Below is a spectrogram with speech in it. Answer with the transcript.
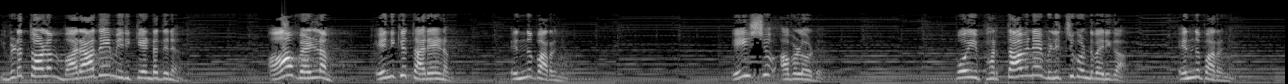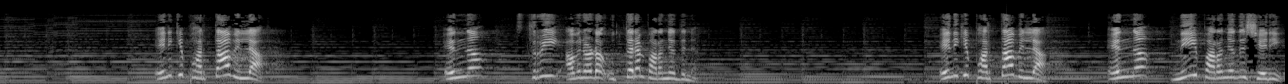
ഇവിടത്തോളം വരാതെയും ഇരിക്കേണ്ടതിന് ആ വെള്ളം എനിക്ക് തരേണം എന്ന് പറഞ്ഞു. യേശു അവളോട് പോയി ഭർത്താവിനെ വിളിച്ചുകൊണ്ടുവരിക എന്ന് പറഞ്ഞു. എനിക്ക് ഭർത്താവില്ല എന്ന് സ്ത്രീ അവനോട് ഉത്തരം പറഞ്ഞതിന് എനിക്ക് ഭർത്താവില്ല എന്ന് നീ പറഞ്ഞത് ശരി.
